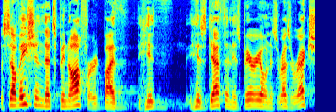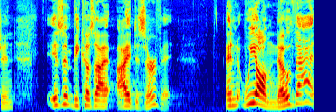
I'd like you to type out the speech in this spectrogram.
The salvation that's been offered by his, his death and his burial and his resurrection isn't because I, I deserve it. And we all know that,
